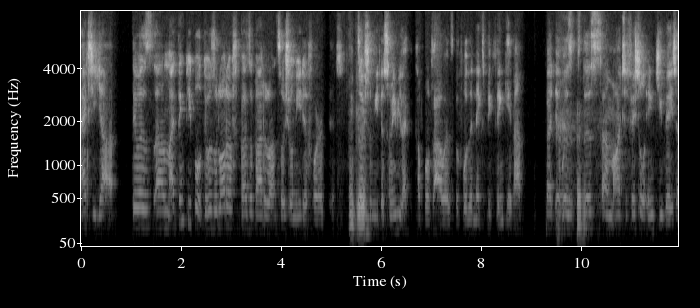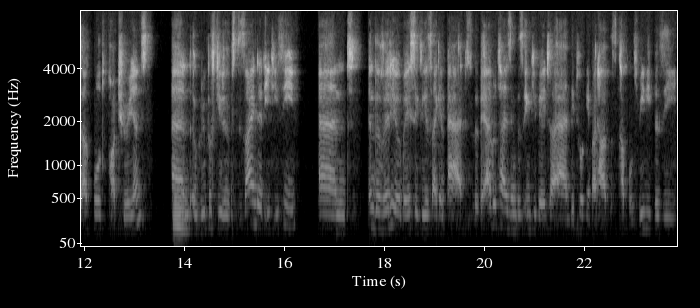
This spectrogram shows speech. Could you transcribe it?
actually yeah. There was um I think people there was a lot of buzz about it on social media for a bit. Okay. Social media, so maybe like a couple of hours before the next big thing came up. But it was this um, artificial incubator called Parturians, and a group of students designed it, etc. And in the video, basically, it's like an ad. So they're advertising this incubator, and they're talking about how this couple's really busy.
